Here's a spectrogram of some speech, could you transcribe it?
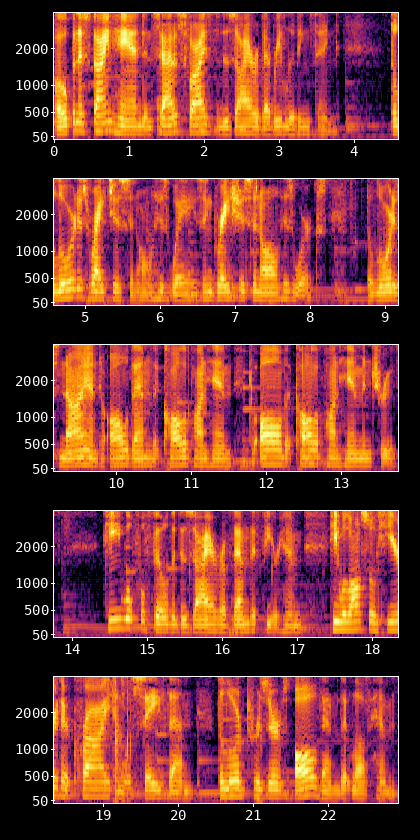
openest thine hand and satisfies the desire of every living thing. The Lord is righteous in all his ways and gracious in all his works. The Lord is nigh unto all them that call upon him, to all that call upon him in truth. He will fulfill the desire of them that fear him. He will also hear their cry and will save them. The Lord preserves all them that love him,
